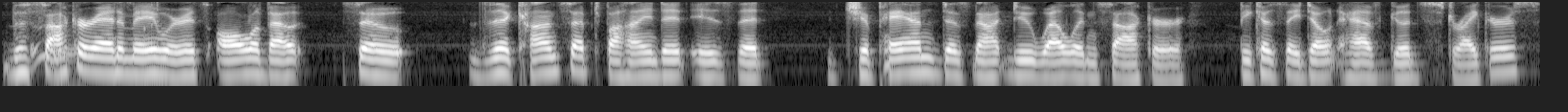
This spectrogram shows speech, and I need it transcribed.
the Ooh, soccer anime where it's all about. So, the concept behind it is that Japan does not do well in soccer because they don't have good strikers,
